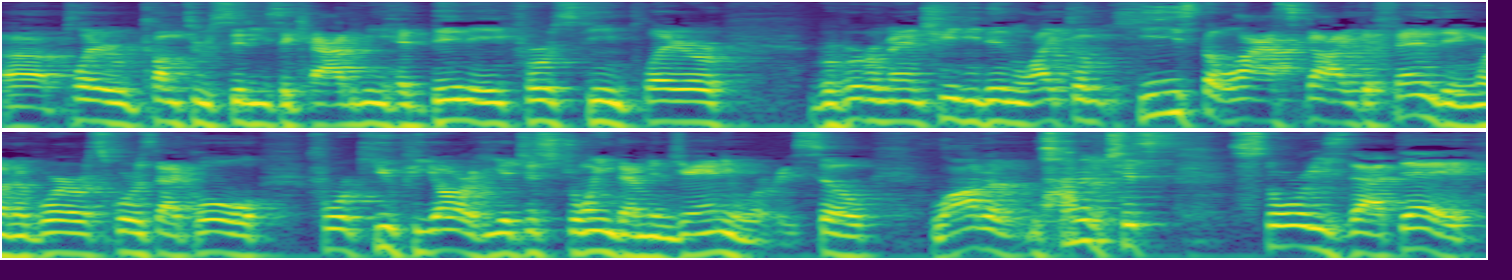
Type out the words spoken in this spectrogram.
uh, player who'd come through City's Academy, had been a first team player. Roberto Mancini didn't like him. He's the last guy defending when Aguero scores that goal for QPR. He had just joined them in January. So a lot of lot of just stories that day.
